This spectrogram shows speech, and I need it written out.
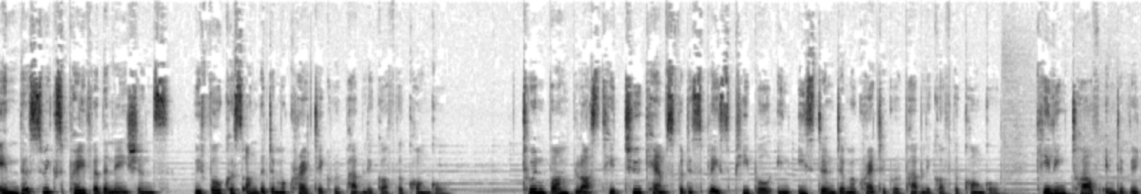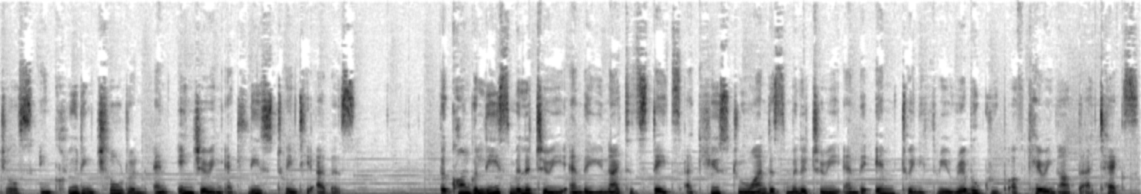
In this week's Pray for the Nations, we focus on the Democratic Republic of the Congo. Twin bomb blast hit two camps for displaced people in Eastern Democratic Republic of the Congo, killing 12 individuals, including children, and injuring at least 20 others. The Congolese military and the United States accused Rwanda's military and the M23 rebel group of carrying out the attacks,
